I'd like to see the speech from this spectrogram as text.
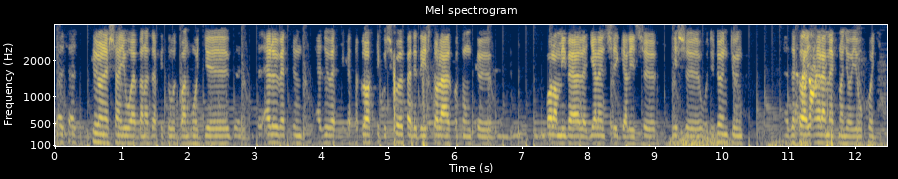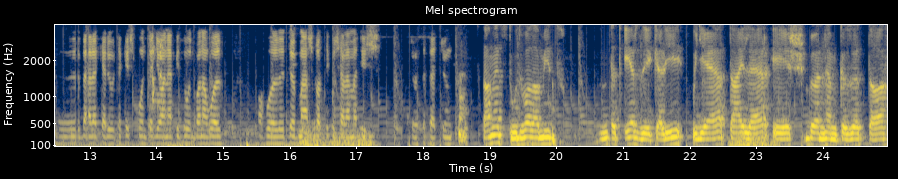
ez, ez különösen jó ebben az epizódban, hogy előveszünk, előveszik ezt a klasszikus fölfedezést, találkozunk valamivel, egy jelenséggel, és, és úgy döntünk. Ezek a elemek nagyon jók, hogy belekerültek, és pont egy olyan epizódban, ahol ahol több más klasszikus elemet is összeszedtünk. Tamets tud valamit, tehát érzékeli ugye Tyler és Burnham között a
